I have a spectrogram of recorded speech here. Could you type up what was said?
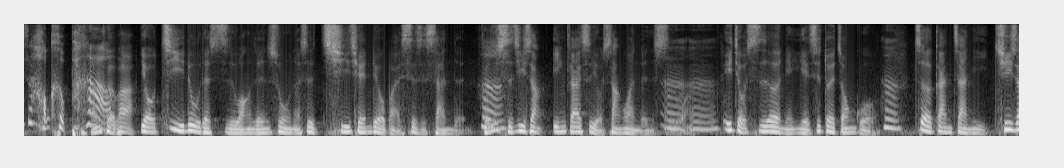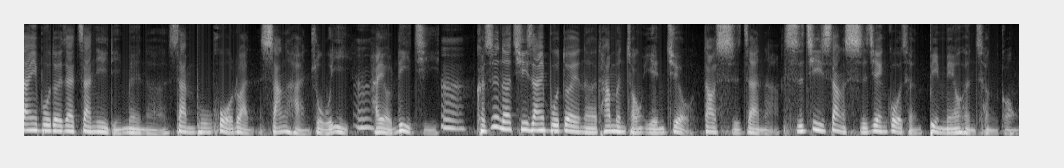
这好可怕，很可怕。有记录的死亡人数呢是七千六百四十三人，可是实际上应该是有上万人死亡。嗯，一九四二年也是对中国，嗯，浙赣战役，七三一部队在战役里面呢散布霍乱、伤寒、鼠疫，还有痢疾。嗯，可是呢，七三一部队呢，他们从研究到实战啊，实际上实践过程并没有很成功。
